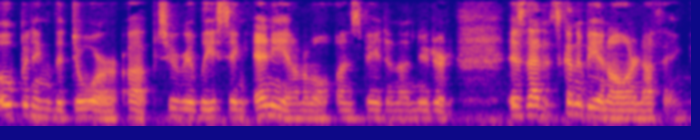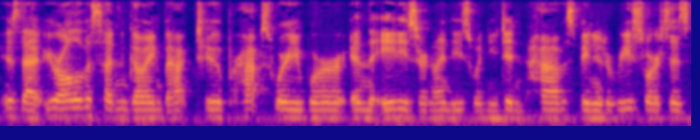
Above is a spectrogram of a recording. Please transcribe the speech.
opening the door up to releasing any animal unspayed and unneutered is that it's going to be an all or nothing is that you're all of a sudden going back to perhaps where you were in the 80s or 90s when you didn't have spay neuter resources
